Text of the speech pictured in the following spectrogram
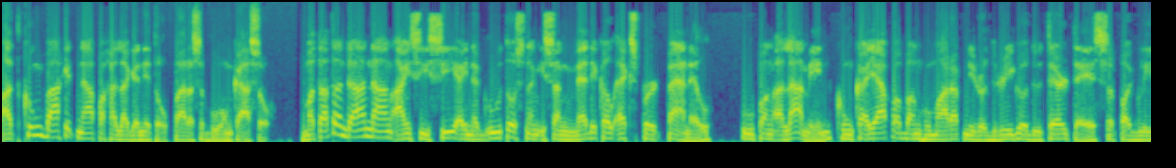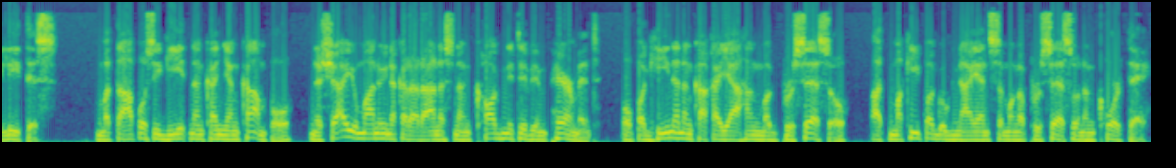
at kung bakit napakalaga nito para sa buong kaso. Matatandaan na ang ICC ay nag-utos ng isang medical expert panel upang alamin kung kaya pa bang humarap ni Rodrigo Duterte sa paglilitis. Matapos igiit ng kanyang kampo na siya ay umano'y nakararanas ng cognitive impairment o paghina ng kakayahang magproseso at makipag-ugnayan sa mga proseso ng korte.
